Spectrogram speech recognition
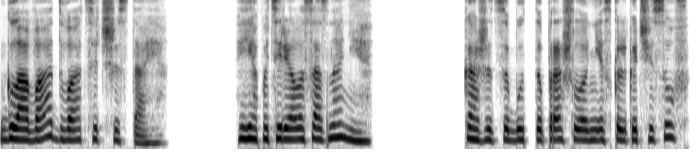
Глава 26. Я потеряла сознание. Кажется, будто прошло несколько часов,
